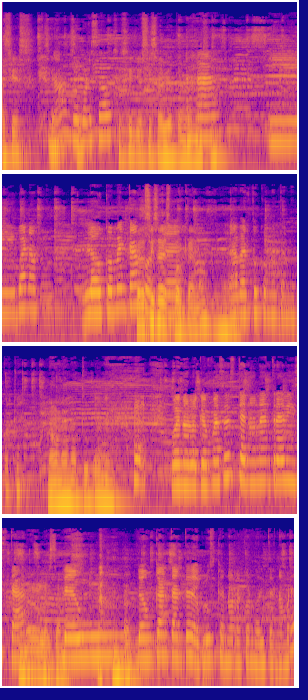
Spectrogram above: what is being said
así es. Sí, ¿no? sí. Rubber Soul. Sí, sí, yo sí sabía también Ajá. eso. Y bueno, lo comentan Pero sí sabes porque- por qué, ¿no? A ver, tú coméntame por qué. No, no, no, tú primero. Bueno, lo que pasa es que en una entrevista de un, de un cantante de blues que no recuerdo ahorita el nombre,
